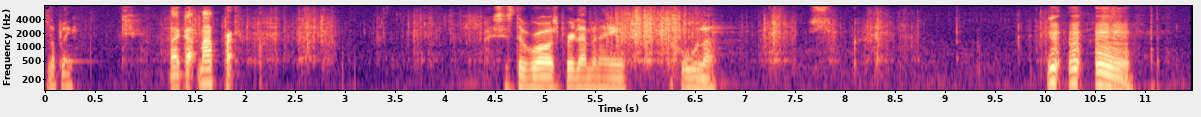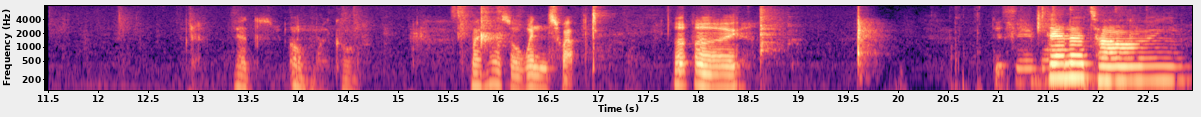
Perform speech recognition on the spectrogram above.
Lovely. I got my Pret. This is the raspberry lemonade cooler. Mm mm mm. It's, oh my god. My hair's all windswept. Uh oh. Did you go, Dinner time.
